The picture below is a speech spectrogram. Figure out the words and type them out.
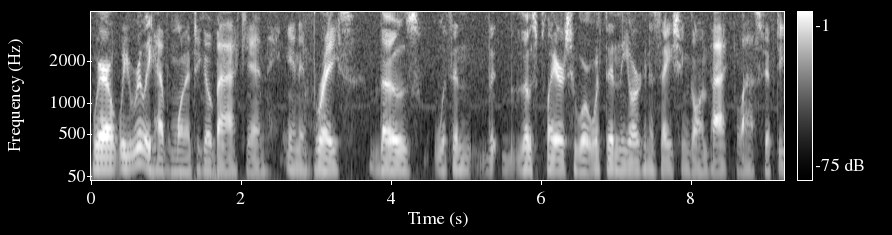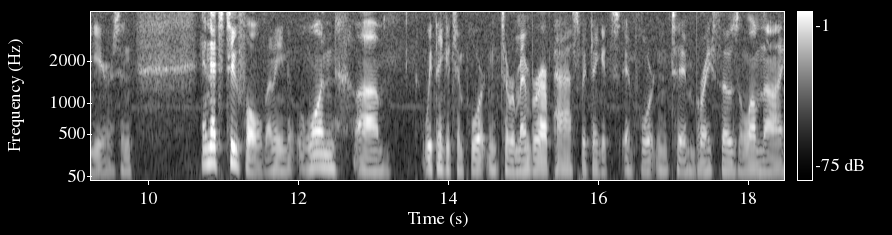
where we really have wanted to go back and, and embrace those within the, those players who were within the organization going back the last 50 years. And and that's twofold. I mean one um, we think it's important to remember our past. We think it's important to embrace those alumni.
